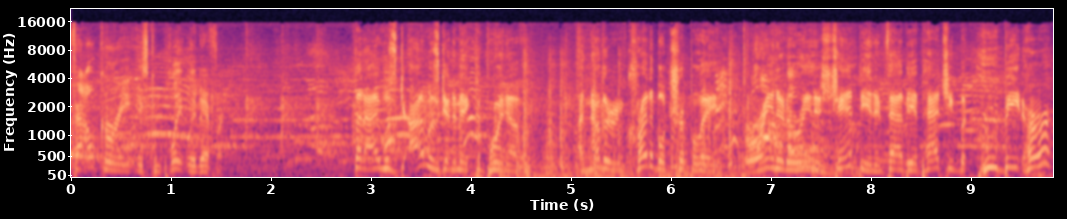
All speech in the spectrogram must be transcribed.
Valkyrie is completely different. But I was I was going to make the point of another incredible AAA Reina de Reinas champion in Fabi Apache, but who beat her?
